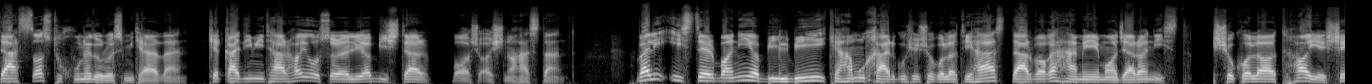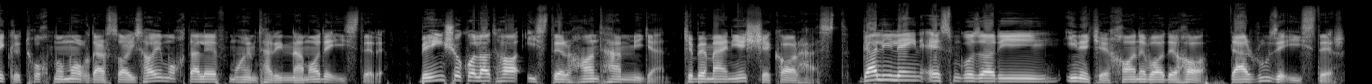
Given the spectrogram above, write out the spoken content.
دستاس تو خونه درست می‌کردن که قدیمی ترهای استرالیا بیشتر باش آشنا هستند. ولی ایستربانی یا بیلبی که همون خرگوش شکلاتی هست در واقع همه ماجرا نیست. شکلات های شکل تخم مرغ در سایزهای مختلف مهمترین نماد ایستره. به این شکلات ها Easter hunt هم میگن که به معنی شکار هست. دلیل این اسم گذاری اینه که خانواده ها در روز Easter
